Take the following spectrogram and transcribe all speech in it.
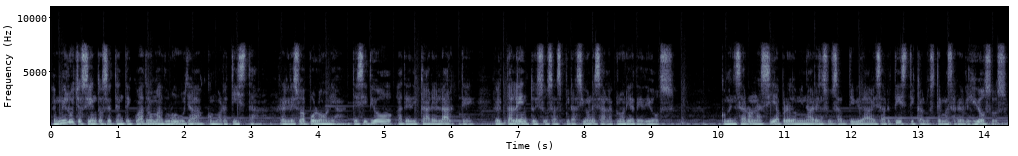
En 1874 maduró ya como artista. Regresó a Polonia, decidió a dedicar el arte, el talento y sus aspiraciones a la gloria de Dios. Comenzaron así a predominar en sus actividades artísticas los temas religiosos.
